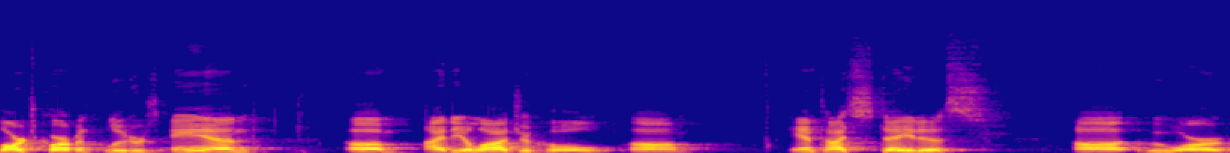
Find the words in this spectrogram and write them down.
large carbon polluters and um, ideological um, anti-statists uh, who are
